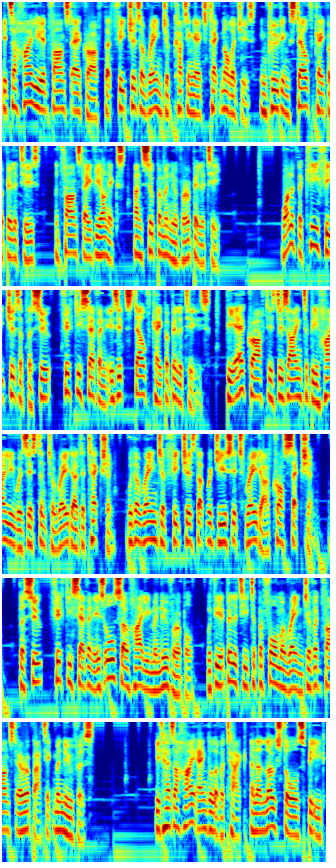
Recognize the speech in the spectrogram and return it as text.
It's a highly advanced aircraft that features a range of cutting-edge technologies, including stealth capabilities, advanced avionics, and supermaneuverability. One of the key features of the Su-57 is its stealth capabilities. The aircraft is designed to be highly resistant to radar detection, with a range of features that reduce its radar cross-section. The Su-57 is also highly maneuverable, with the ability to perform a range of advanced aerobatic maneuvers. It has a high angle of attack and a low stall speed,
